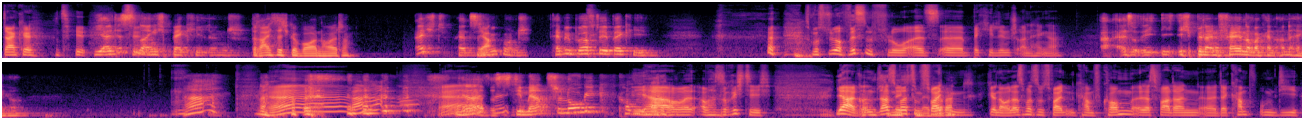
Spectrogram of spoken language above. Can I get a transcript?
Danke. Wie alt ist denn eigentlich Becky Lynch? 30 geworden heute. Echt? Herzlichen ja. Glückwunsch. Happy Birthday, Becky. Das musst du doch wissen, Flo, als äh, Becky Lynch-Anhänger. Also, ich, ich, bin ein Fan, aber kein Anhänger. Ah? ah? ah? ja, das ist die Märzsche Logik. Komm ja, aber, aber so richtig. Ja, dann lass mal zum zweiten, oder? genau, lass mal zum zweiten Kampf kommen. Äh, das war dann äh, der Kampf um die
